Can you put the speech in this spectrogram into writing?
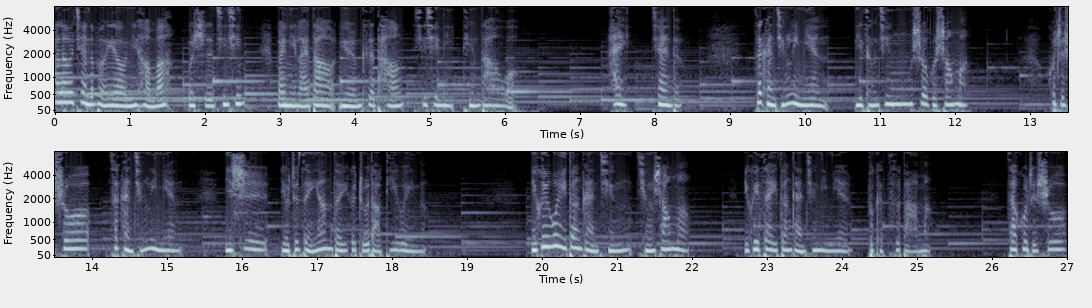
Hello，亲爱的朋友，你好吗？我是清新，欢迎你来到女人课堂。谢谢你听到我。嗨，亲爱的，在感情里面，你曾经受过伤吗？或者说，在感情里面，你是有着怎样的一个主导地位呢？你会为一段感情情伤吗？你会在一段感情里面不可自拔吗？再或者说，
